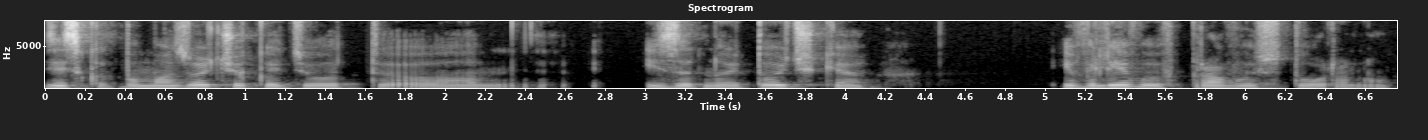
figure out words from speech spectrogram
Здесь как бы мазочек идет э, из одной точки и в левую, и в правую сторону.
